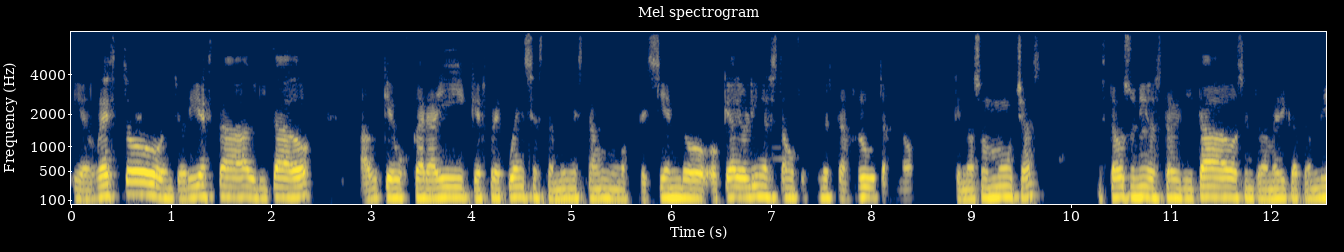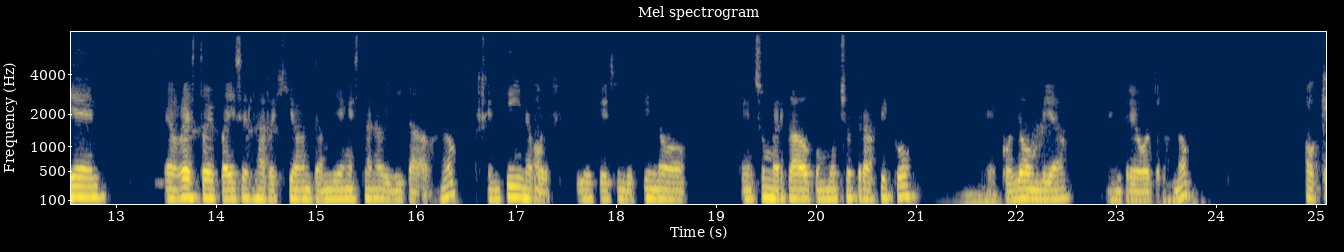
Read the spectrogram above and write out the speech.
y el resto, en teoría, está habilitado. Hay que buscar ahí qué frecuencias también están ofreciendo o qué aerolíneas están ofreciendo estas rutas, ¿no? Que no son muchas. Estados Unidos está habilitado, Centroamérica también, el resto de países de la región también están habilitados, ¿no? Argentina, por ejemplo, que es un destino en su mercado con mucho tráfico, eh, Colombia, entre otros, ¿no? Ok,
